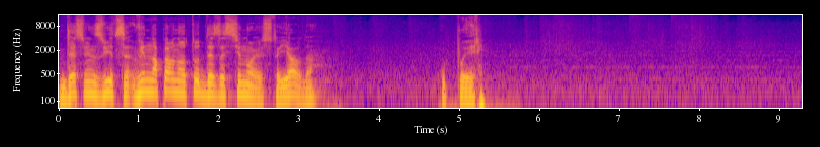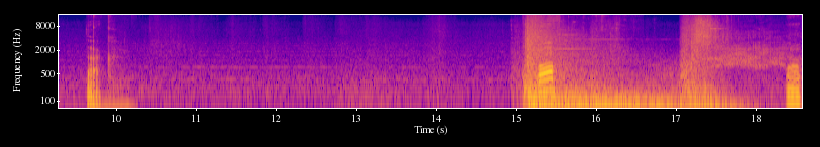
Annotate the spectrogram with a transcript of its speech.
Десь він звідси. Він, напевно, тут, де за стіною стояв, да? упирь. Так. Оп. Оп.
